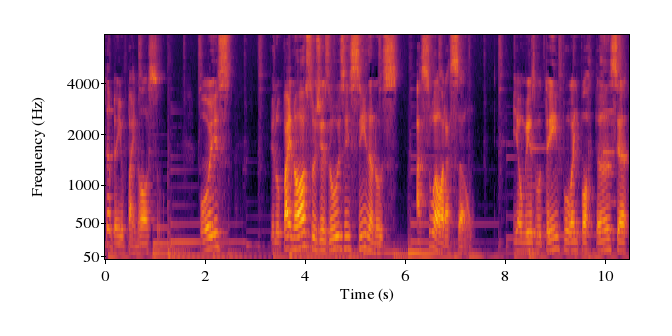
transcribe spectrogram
também o Pai Nosso, pois pelo Pai Nosso, Jesus ensina-nos a sua oração e, ao mesmo tempo, a importância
